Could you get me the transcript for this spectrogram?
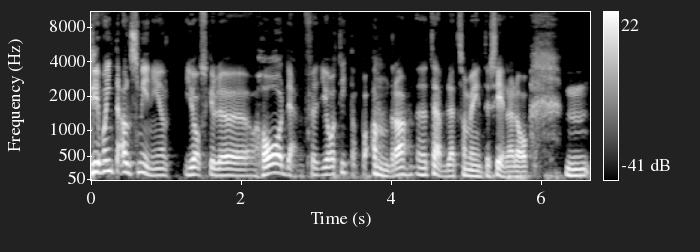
det var inte alls meningen att jag skulle ha den för jag har tittat på andra eh, tablet som jag är intresserad av mm,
